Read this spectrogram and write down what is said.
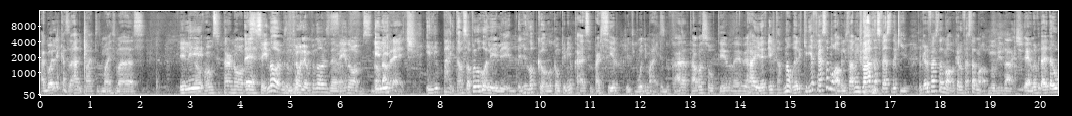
agora ele é casado e pá e tudo mais, mas. Ele. Não vamos citar nomes. É, sem nomes, não trabalhamos com nomes, né? Sem meu? nomes, não Ele- dá brete. Ele, pá, ele tava só pelo rolê, ele, ele é loucão, loucão que nem o cara, assim, parceiro, gente boa demais. O cara tava solteiro, né, velho? Ah, ele, ele tava. Não, ele queria festa nova, ele tava enjoado das festas daqui. Eu quero festa nova, eu quero festa nova. Novidade. É, novidade, daí eu,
